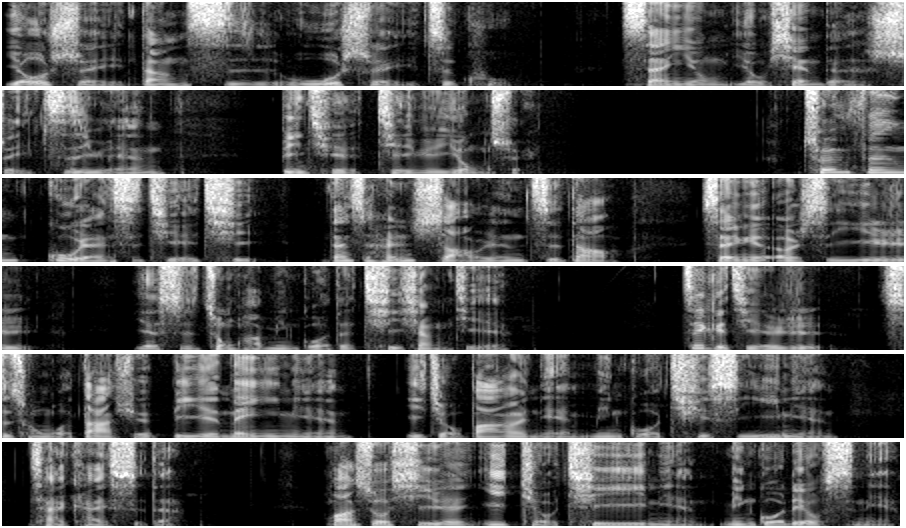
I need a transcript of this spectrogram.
有水当思无水之苦，善用有限的水资源，并且节约用水。春分固然是节气，但是很少人知道，三月二十一日也是中华民国的气象节。这个节日是从我大学毕业那一年，一九八二年，民国七十一年才开始的。话说西元一九七一年，民国六十年，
